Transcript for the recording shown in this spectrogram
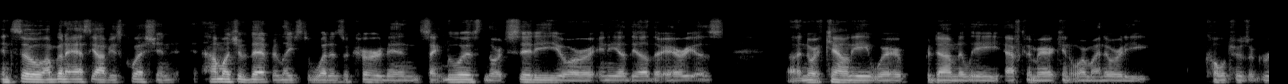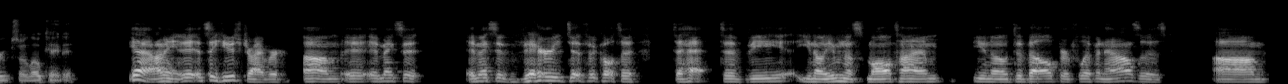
And so i'm going to ask the obvious question how much of that relates to what has occurred in st louis north city or any of the other areas uh, north county where predominantly african american or minority cultures or groups are located? Yeah i mean it's a huge driver. Um, it, it makes it it makes it very difficult to to ha- to be you know even a small time you know developer flipping houses. Um,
